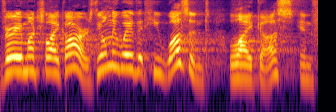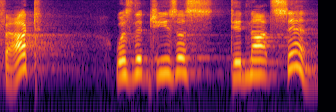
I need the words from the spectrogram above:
very much like ours. The only way that he wasn't like us, in fact, was that Jesus did not sin.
